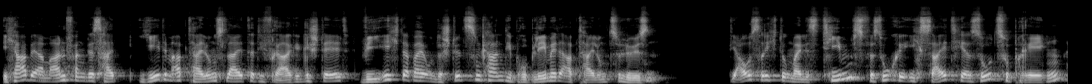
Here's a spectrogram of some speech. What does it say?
Ich habe am Anfang deshalb jedem Abteilungsleiter die Frage gestellt, wie ich dabei unterstützen kann, die Probleme der Abteilung zu lösen. Die Ausrichtung meines Teams versuche ich seither so zu prägen,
